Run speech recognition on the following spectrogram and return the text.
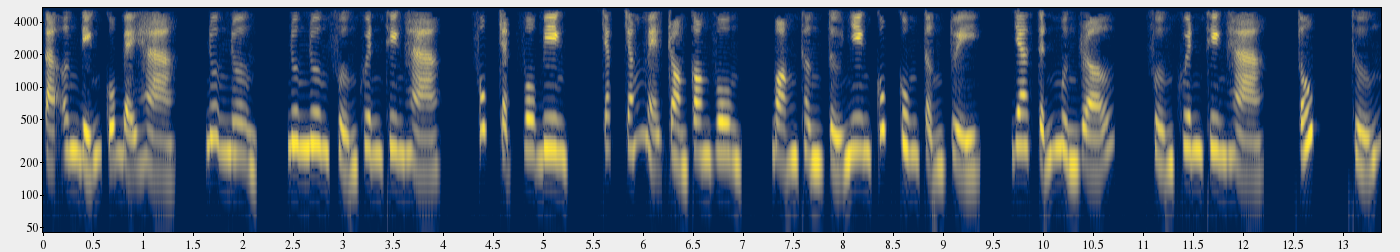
tạ ơn điển của bệ hạ, nương nương, nương nương phượng khuynh thiên hạ, phúc trạch vô biên, chắc chắn mẹ tròn con vuông, bọn thần tự nhiên cúc cung tận tụy, gia tỉnh mừng rỡ, phượng khuynh thiên hạ, tốt, thưởng,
